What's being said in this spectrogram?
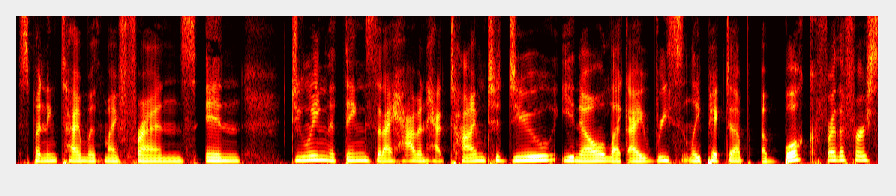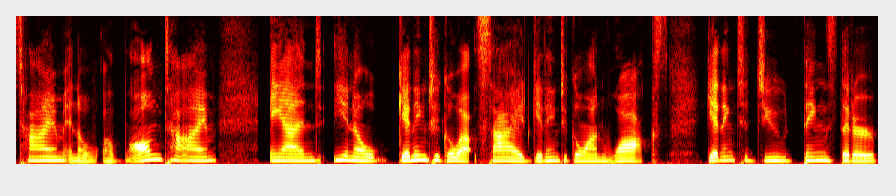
spending time with my friends, in doing the things that I haven't had time to do. You know, like I recently picked up a book for the first time in a, a long time. And, you know, getting to go outside, getting to go on walks, getting to do things that are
